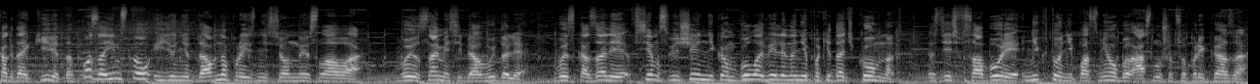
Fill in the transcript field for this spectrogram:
когда Кирита позаимствовал ее недавно произнесенные слова. Вы сами себя выдали. Вы сказали, всем священникам было велено не покидать комнат. Здесь, в соборе, никто не посмел бы ослушаться приказа.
